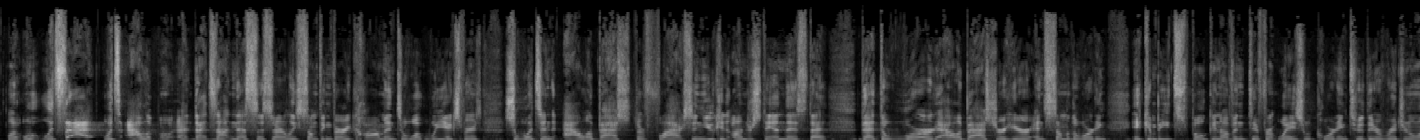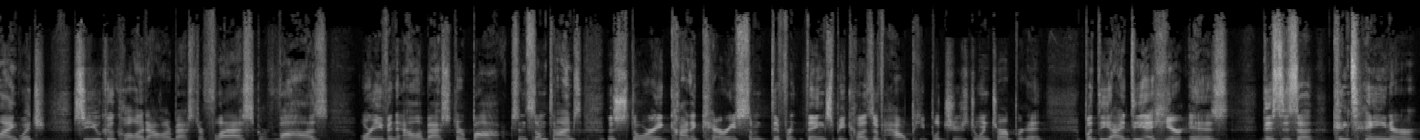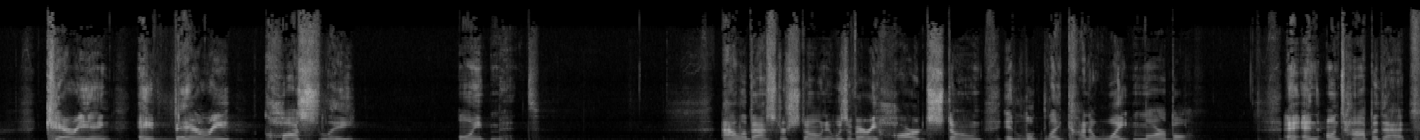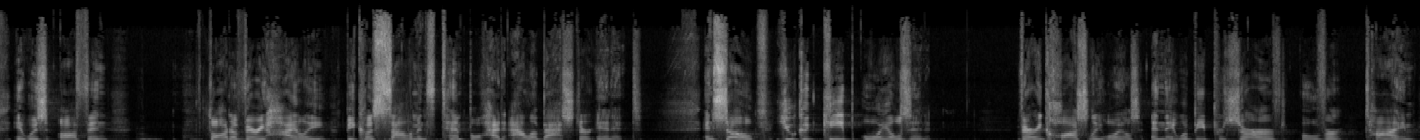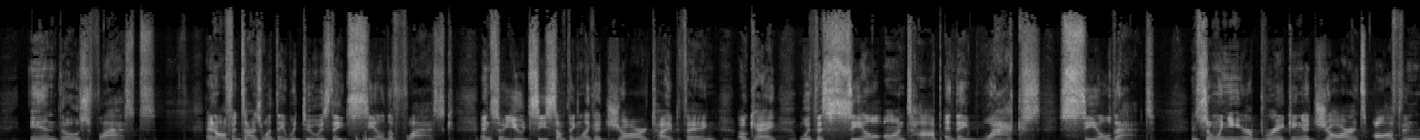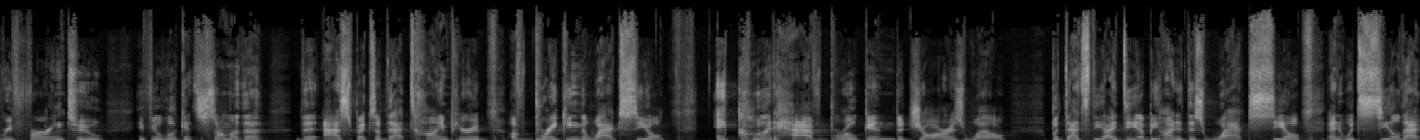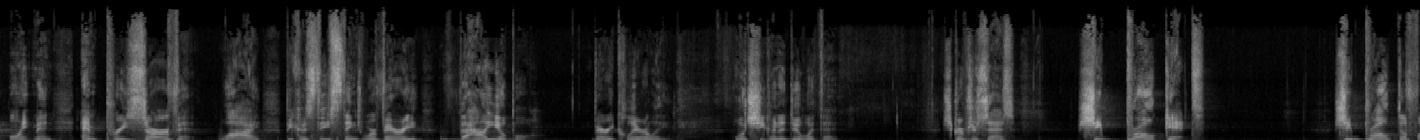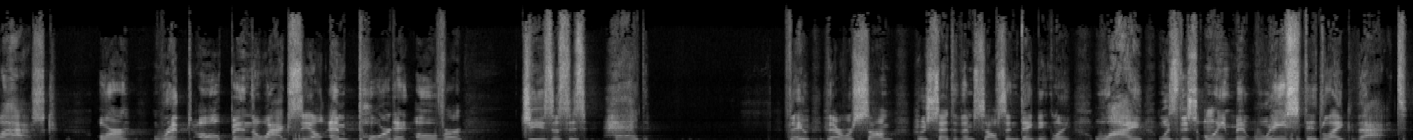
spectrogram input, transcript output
What, what's that? What's alab- uh, That's not necessarily something very common to what we experience. So, what's an alabaster flask? And you can understand this that, that the word alabaster here and some of the wording, it can be spoken of in different ways according to the original language. So, you could call it alabaster flask or vase or even alabaster box. And sometimes the story kind of carries some different things because of how people choose to interpret it. But the idea here is this is a container carrying a very costly ointment. Alabaster stone, it was a very hard stone. It looked like kind of white marble. And, and on top of that, it was often thought of very highly because Solomon's temple had alabaster in it. And so you could keep oils in it, very costly oils, and they would be preserved over time in those flasks. And oftentimes, what they would do is they'd seal the flask. And so you'd see something like a jar type thing, okay, with a seal on top, and they wax seal that. And so when you hear breaking a jar, it's often referring to, if you look at some of the, the aspects of that time period, of breaking the wax seal. It could have broken the jar as well. But that's the idea behind it this wax seal, and it would seal that ointment and preserve it. Why? Because these things were very valuable, very clearly. What's she going to do with it? Scripture says she broke it. She broke the flask or ripped open the wax seal and poured it over Jesus' head. They, there were some who said to themselves indignantly, Why was this ointment wasted like that?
